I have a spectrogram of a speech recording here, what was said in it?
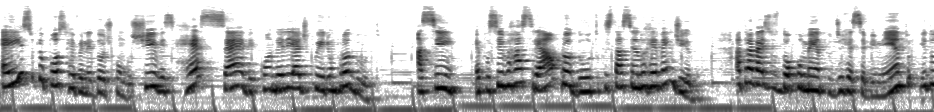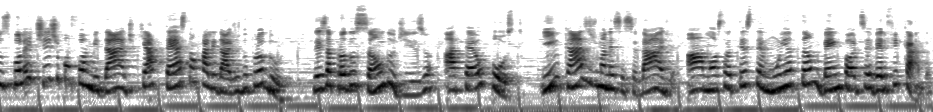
É isso que o posto revendedor de combustíveis recebe quando ele adquire um produto. Assim, é possível rastrear o produto que está sendo revendido através dos documentos de recebimento e dos boletins de conformidade que atestam a qualidade do produto desde a produção do diesel até o posto. E em caso de uma necessidade, a amostra testemunha também pode ser verificada.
